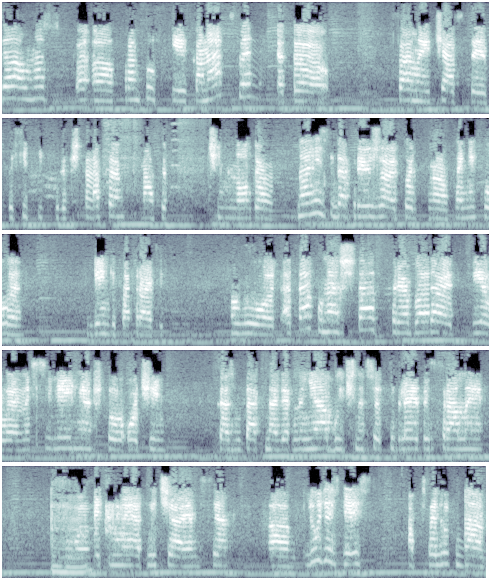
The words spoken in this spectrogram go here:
Да, у нас э, французские канадцы. Это самые частые посетители штата. У нас их очень много. Но они всегда приезжают только на каникулы, деньги потратить. Вот. А так у нас штат преобладает белое население, что очень, скажем так, наверное, необычно все-таки для этой страны. Mm-hmm. Этим мы отличаемся. А, люди здесь абсолютно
